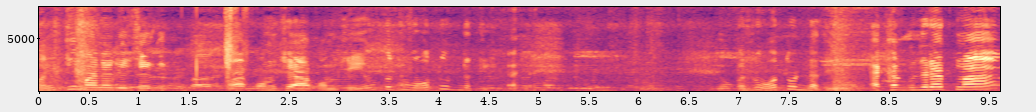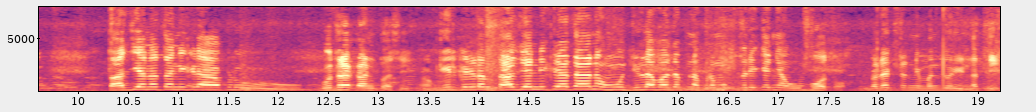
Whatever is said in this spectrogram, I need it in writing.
મનથી માનેલી છે કે આ કોમ છે આ કોમ છે. એવું કશું હોતું જ નથી. એવું કશું હોતું જ નથી. આખા ગુજરાતમાં તાજિયા નતા નીકળ્યા આપણું ગોધરાકાંડ પછી. ગીર ગઢડામાં તાજિયા નીકળ્યા હતા અને હું જિલ્લા ભાજપના પ્રમુખ તરીકે ત્યાં ઊભો હતો. કલેક્ટરની મંજૂરી નથી.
